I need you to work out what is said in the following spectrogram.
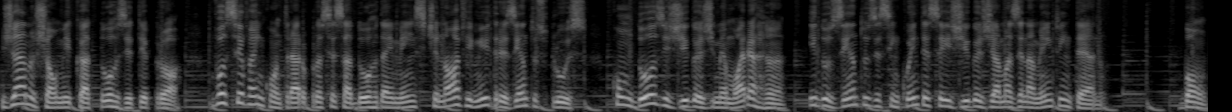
Já no Xiaomi 14T Pro, você vai encontrar o processador Dimensity 9300 Plus, com 12 GB de memória RAM e 256 GB de armazenamento interno. Bom,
